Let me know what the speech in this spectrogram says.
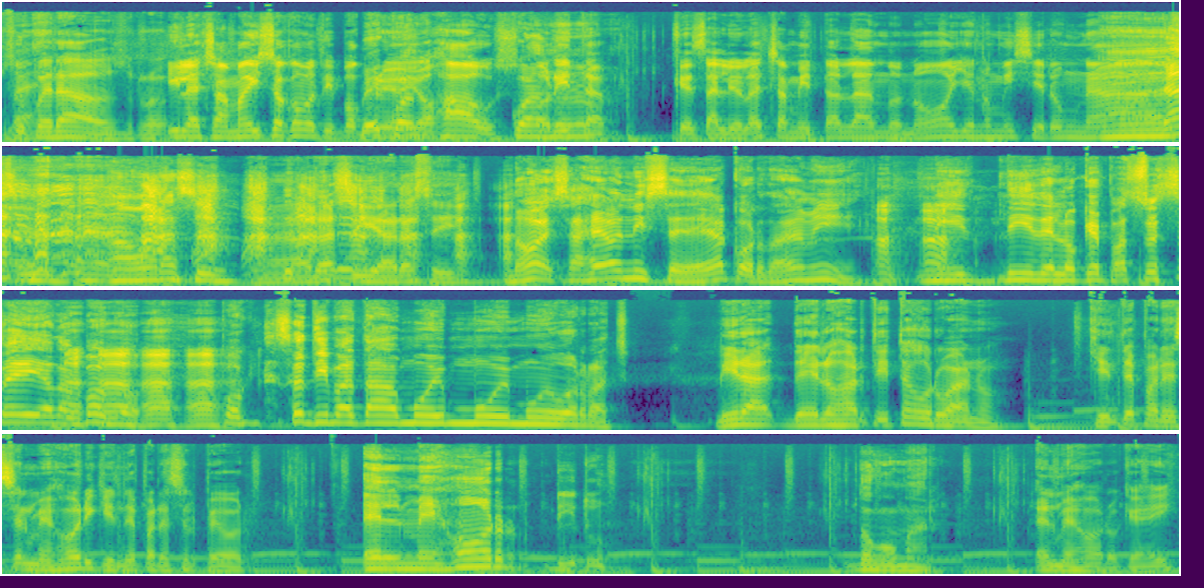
Superados. Y la chama hizo como tipo Creo cuando- House. cuando ahorita. no- Que salió la chamita hablando. No, ellos no me hicieron Ah, nada. sí. Ahora sí. Ahora sí, ahora sí. No, esa jeva ni se debe acordar de mí. ni, ni de lo que pasó ese día tampoco. Porque esa tipa estaba muy, muy, muy borracha. Mira, de los artistas urbanos, ¿quién te parece el mejor y quién te parece el peor? El mejor, di tú. Don Omar. El mejor, ok. El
